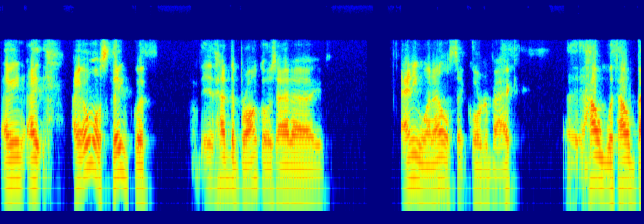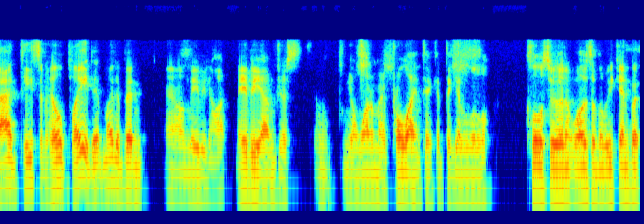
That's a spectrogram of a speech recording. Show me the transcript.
I mean, I I almost think with it had the Broncos had a anyone else at quarterback, uh, how with how bad Taysom Hill played, it might have been. Know, maybe not. Maybe I'm just you know wanting my pro line ticket to get a little closer than it was on the weekend, but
